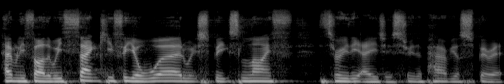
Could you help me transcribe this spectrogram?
Heavenly Father, we thank you for your word which speaks life through the ages, through the power of your spirit.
